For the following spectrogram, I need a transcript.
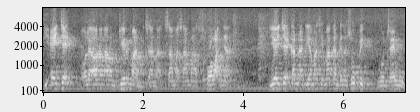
diejek oleh orang-orang Jerman di sana, sama-sama sekolahnya. Diejek karena dia masih makan dengan supit, won sewu.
